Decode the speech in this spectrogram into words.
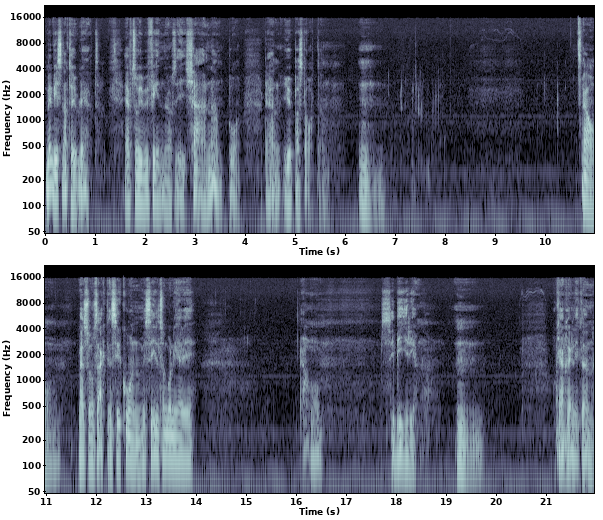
med viss naturlighet eftersom vi befinner oss i kärnan på den djupa staten. Mm. Ja, men som sagt en cirkonmissil som går ner i ja, Sibirien. Mm. Och kanske en liten,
